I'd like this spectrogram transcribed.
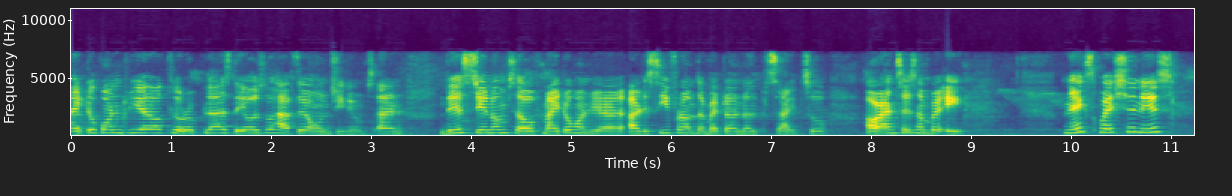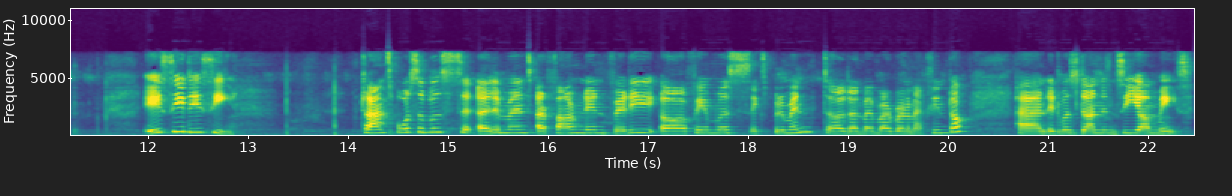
mitochondria chloroplast they also have their own genomes and these genomes of mitochondria are received from the maternal side. So our answer is number a. Next question is AcDs transposable elements are found in very uh, famous experiment uh, done by Barbara McClintock and it was done in Zea mays.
